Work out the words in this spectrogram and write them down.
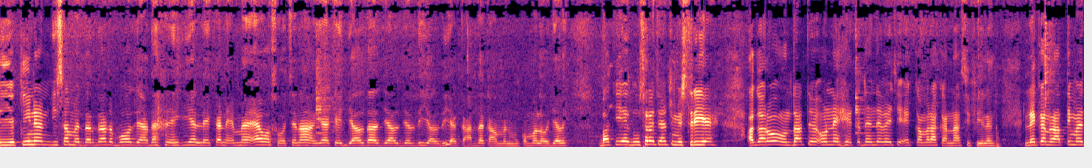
ਤੇ ਯਕੀਨਨ ਜਿਸਮ ਮੈਂ ਦਰਦਾਂ ਤਾਂ ਬਹੁਤ ਜ਼ਿਆਦਾ ਹੈਗੀਆਂ ਲੇਕਿਨ ਮੈਂ ਇਹੋ ਸੋਚਣਾ ਆ ਗਿਆ ਕਿ ਜਲਦਾ ਜਲਦ, ਜਲਦੀ ਜਲਦੀ ਇਹ ਘਰ ਦਾ ਕੰਮ ਮੁਕੰਮਲ ਹੋ ਜਾਵੇ। ਬਾਕੀ ਇਹ ਦੂਸਰਾ ਚਾਚ ਮਿਸਤਰੀ ਹੈ। ਅਗਰ ਉਹ ਹੁੰਦਾ ਤੇ ਉਹਨੇ ਇੱਕ ਦਿਨ ਦੇ ਵਿੱਚ ਇੱਕ ਕਮਰਾ ਕਰਨਾ ਸੀ ਫੀਲਿੰਗ ਲੇਕਿਨ ਰਾਤੀ ਮੈਂ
